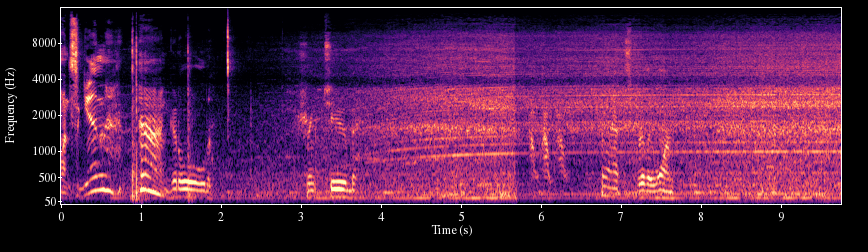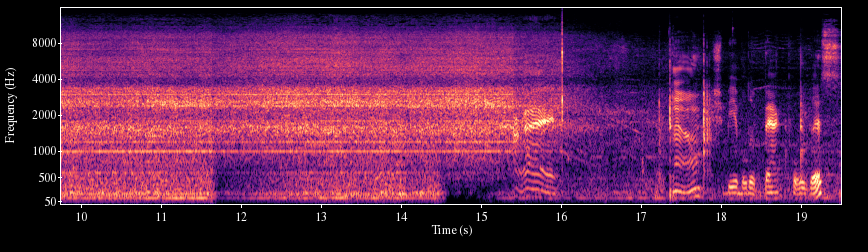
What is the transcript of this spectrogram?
Once again, good old shrink tube. Ow, ow, ow. That's really warm. Alright. Now, should be able to back pull this.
